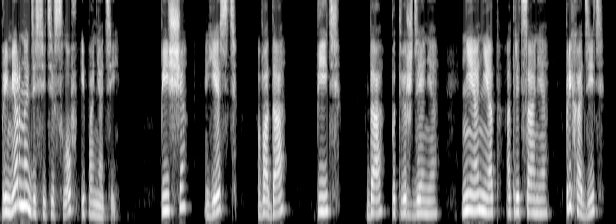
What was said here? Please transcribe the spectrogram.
примерно десяти слов и понятий. Пища, есть, вода, пить, да, подтверждение, не, нет, отрицание, приходить,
